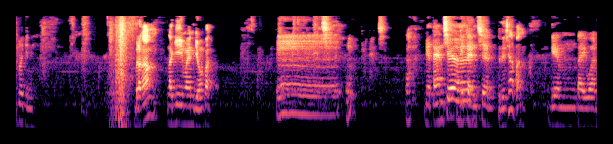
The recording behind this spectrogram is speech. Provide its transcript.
Apa lagi nih? Berakam lagi main game apa? Hmm, hmm? detention. Detention. Detention apa? game Taiwan.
